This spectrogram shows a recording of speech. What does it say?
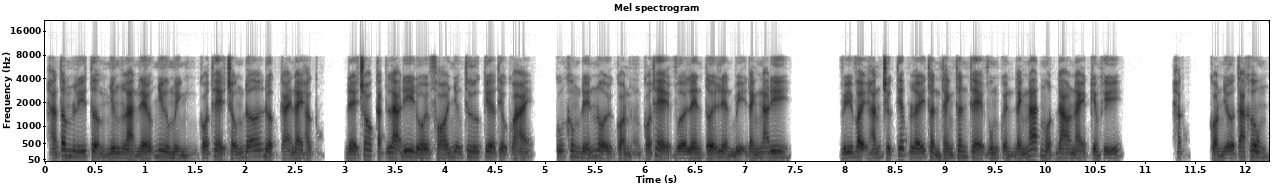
hắn tâm lý tưởng nhưng là nếu như mình có thể chống đỡ được cái này hắc, để cho cắt lạ đi đối phó những thứ kia tiểu quái cũng không đến nổi còn có thể vừa lên tới liền bị đánh ngã đi. Vì vậy hắn trực tiếp lấy thần thánh thân thể vung quyền đánh nát một đao này kiếm khí. Hắc, còn nhớ ta không?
